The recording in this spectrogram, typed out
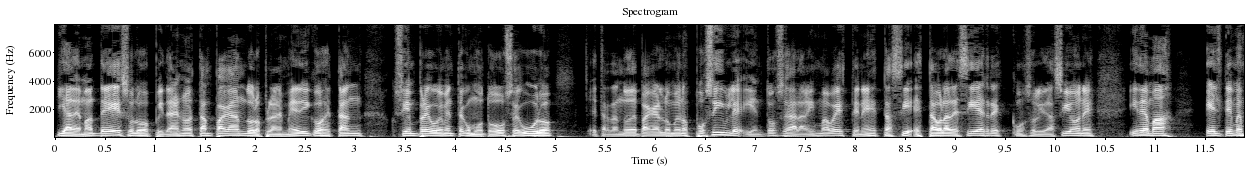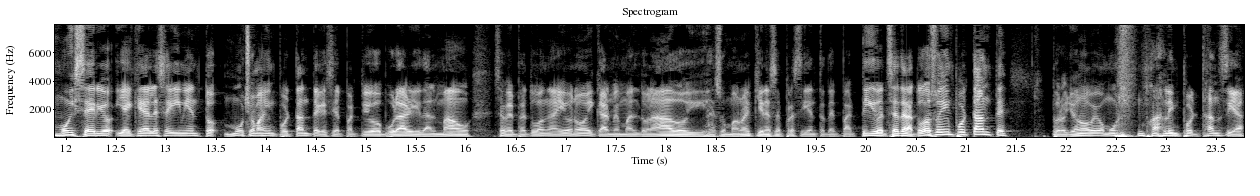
y además de eso los hospitales no están pagando, los planes médicos están siempre obviamente como todo seguro tratando de pagar lo menos posible y entonces a la misma vez tenés esta, esta ola de cierres, consolidaciones y demás. El tema es muy serio y hay que darle seguimiento mucho más importante que si el Partido Popular y Dalmau se perpetúan ahí o no, y Carmen Maldonado y Jesús Manuel, quien es el presidente del partido, etcétera. Todo eso es importante, pero yo no veo mucho más importancia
